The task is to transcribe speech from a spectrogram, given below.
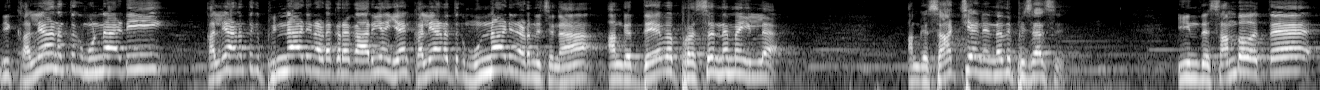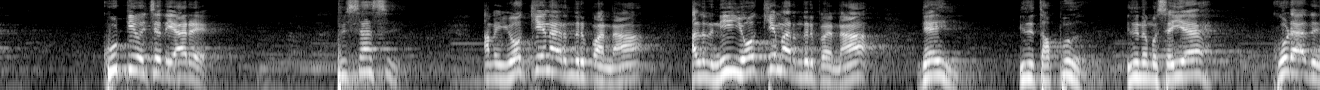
நீ கல்யாணத்துக்கு முன்னாடி கல்யாணத்துக்கு பின்னாடி நடக்கிற காரியம் ஏன் கல்யாணத்துக்கு முன்னாடி நடந்துச்சுன்னா அங்கே தேவ பிரசன்னமே இல்லை. அங்கே சாட்சியாக நின்னது பிசாசு. இந்த சம்பவத்தை கூட்டி வச்சது யாரு? பிசாசு. அவன் யோக்கியனாக இருந்திருப்பான்னா அல்லது நீ யோக்கியமாக இருந்திருப்பேன்னா டேய் இது தப்பு. இது நம்ம செய்ய கூடாது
